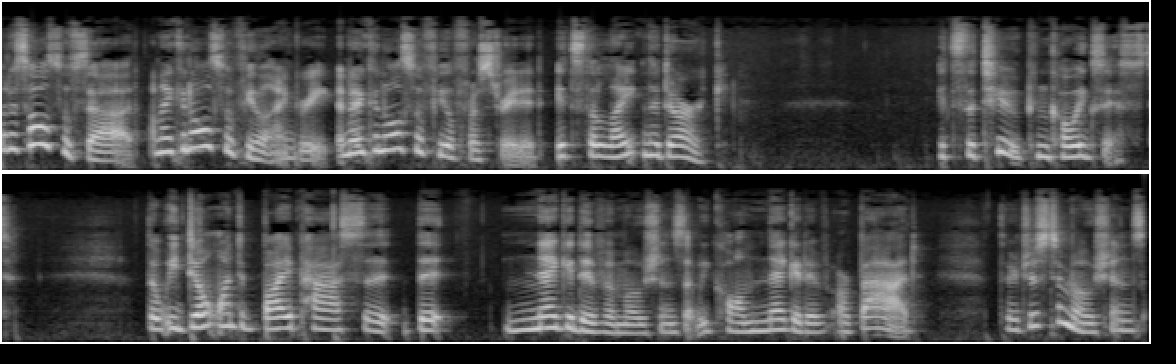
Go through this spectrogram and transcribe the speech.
but it's also sad and I can also feel angry and I can also feel frustrated. It's the light and the dark. It's the two can coexist. That we don't want to bypass the, the negative emotions that we call negative or bad. They're just emotions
